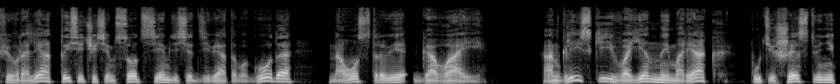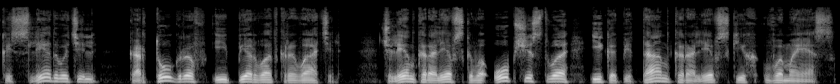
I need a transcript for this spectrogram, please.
февраля 1779 года на острове Гавайи. Английский военный моряк, путешественник-исследователь, картограф и первооткрыватель, член Королевского общества и капитан королевских ВМС.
